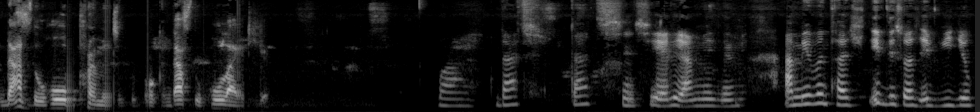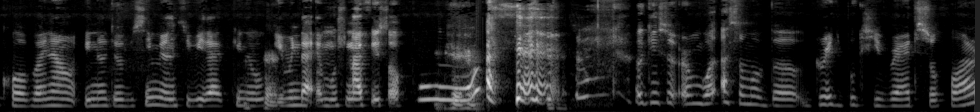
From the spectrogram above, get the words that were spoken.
That's the whole premise of the book, and that's the whole idea. Wow, that's that's sincerely amazing. I'm even touched. If this was a video call by now, you know, they'll be seeing me on TV, like you know, giving that emotional face of. Okay, so um, what are some of the great books you've read so far?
